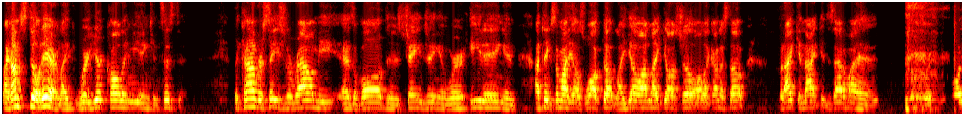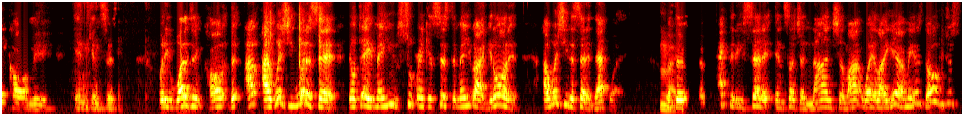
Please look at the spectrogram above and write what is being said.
like I'm still there, like where you're calling me inconsistent. The conversation around me has evolved and is changing, and we're eating. And I think somebody else walked up, like, yo, I like y'all show, all that kind of stuff. But I cannot get this out of my head. Troy called me inconsistent. But he wasn't called. I, I wish he would have said, "Yo, Dave, man, you super inconsistent, man. You gotta get on it." I wish he'd have said it that way. Hmm. But the, the fact that he said it in such a nonchalant way, like, "Yeah, I mean, it's dope. Just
